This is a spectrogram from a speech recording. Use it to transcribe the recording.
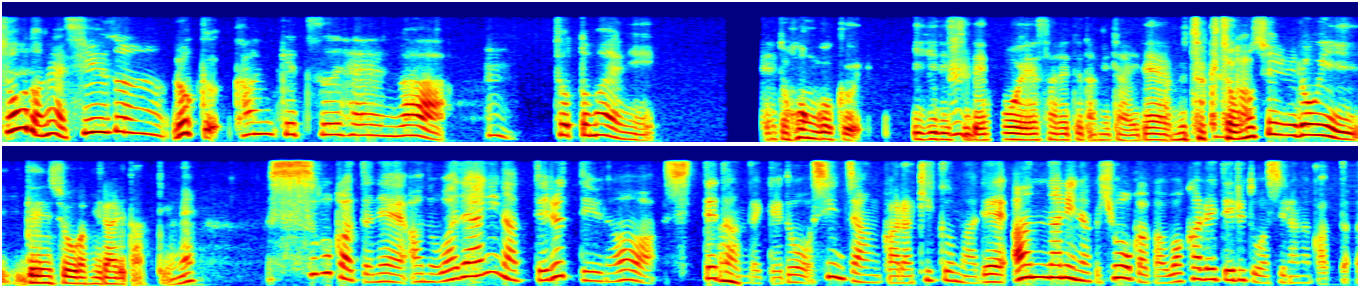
ちょうどね、シーズン6完結編がうんちょっと前に、えっと本国イギリスで放映されてたみたいで、むちゃくちゃ面白い現象が見られたっていうね。すごかったね。あの話題になってるっていうのは知ってたんだけど、しんちゃんから聞くまであんなになんか評価が分かれてるとは知らなかった。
